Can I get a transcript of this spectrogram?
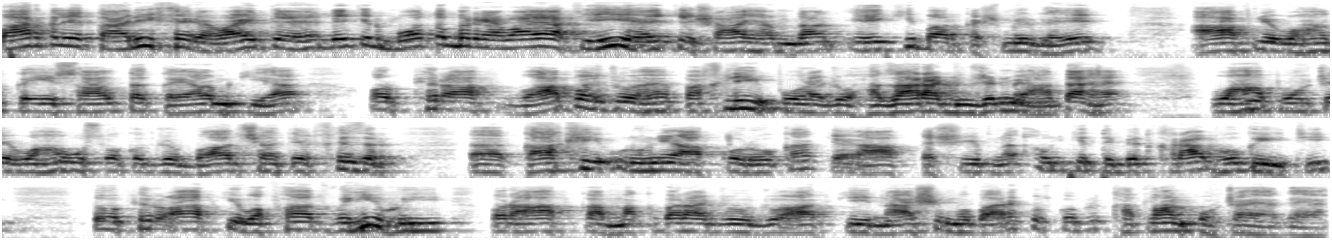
बाहर के लिए तारीख रवायतें हैं, लेकिन मोतबर रवायात यही है कि शाह हमदान एक ही बार कश्मीर गए, आपने वहाँ कई साल तक क्याम किया और फिर आप वापस जो है पखली पूरा जो हज़ारा डिवीज़न में आता है, वहाँ पहुँचे, वहाँ उस वक्त जो बादशाह थे खजर काखी उन्होंने आपको रोका कि आप तशरीफ़ न, उनकी तबीयत ख़राब हो गई थी तो फिर आपकी वफात वहीं हुई और आपका मकबरा जो जो आपकी नाश मुबारक उसको फिर खतलान पहुँचाया गया।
